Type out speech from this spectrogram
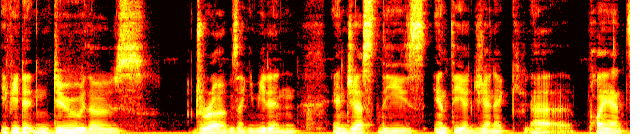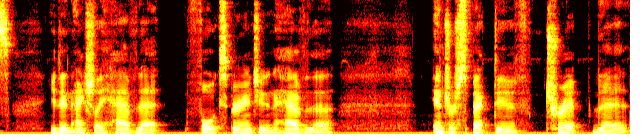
if you didn't do those drugs. Like if you didn't ingest these entheogenic uh, plants, you didn't actually have that full experience. You didn't have the introspective trip that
